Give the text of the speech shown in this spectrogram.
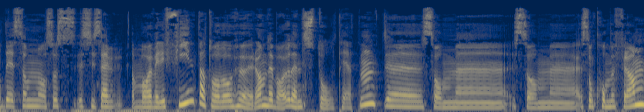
Og det som også syns jeg var veldig fint da, å høre om, det var jo den stoltheten uh, som, uh, som, uh, som, kommer fram.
